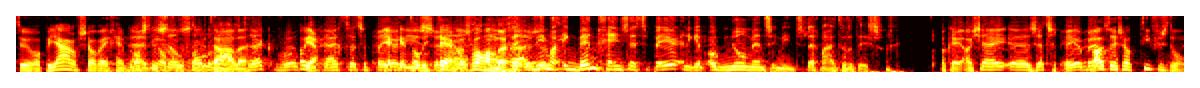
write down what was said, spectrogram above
euro per jaar of zo waar je geen belasting over hoeft te betalen. aftrek, bijvoorbeeld, Oh ja. krijgt ZZP'er. Jij kent al die termen, eh, dat is wel handig. 11.000. Nee, maar ik ben geen ZZP'er en ik heb ook nul mensen in dienst. Leg me uit wat het is. Oké, als jij eh, ZZP'er bent... Wouter is ook tyfusdom.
